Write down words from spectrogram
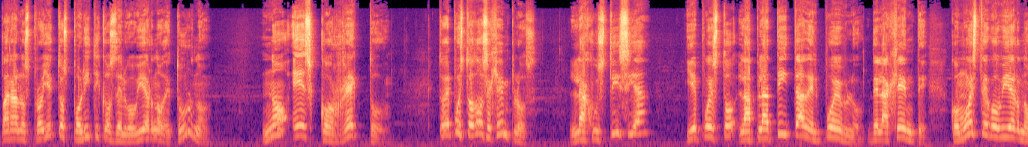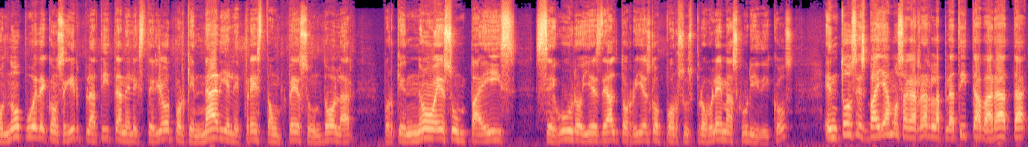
para los proyectos políticos del gobierno de turno. No es correcto. Entonces he puesto dos ejemplos, la justicia y he puesto la platita del pueblo, de la gente. Como este gobierno no puede conseguir platita en el exterior porque nadie le presta un peso, un dólar, porque no es un país seguro y es de alto riesgo por sus problemas jurídicos, entonces vayamos a agarrar la platita barata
